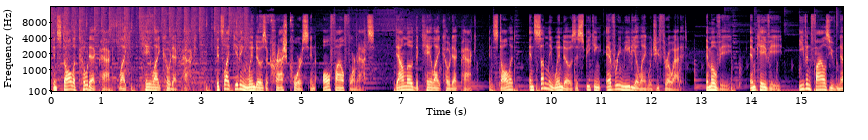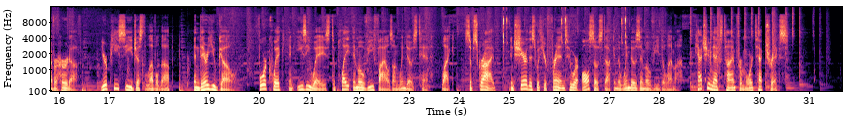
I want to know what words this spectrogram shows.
install a codec pack like K-Lite Codec Pack. It's like giving Windows a crash course in all file formats. Download the K-Lite Codec Pack, install it, and suddenly Windows is speaking every media language you throw at it. MOV, MKV, even files you've never heard of. Your PC just leveled up, and there you go. Four quick and easy ways to play MOV files on Windows 10. Like, subscribe, and share this with your friends who are also stuck in the Windows MOV dilemma. Catch you next time for more tech tricks,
